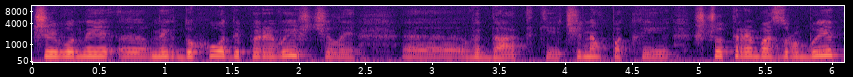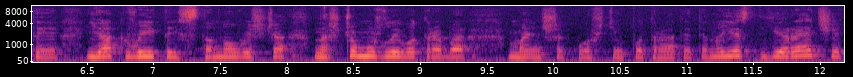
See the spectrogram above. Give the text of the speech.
чи вони е, в них доходи перевищили е, видатки, чи навпаки, що треба зробити, як вийти із становища, на що можливо треба менше коштів потратити. Ну є, є речі,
